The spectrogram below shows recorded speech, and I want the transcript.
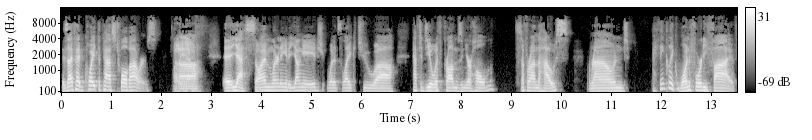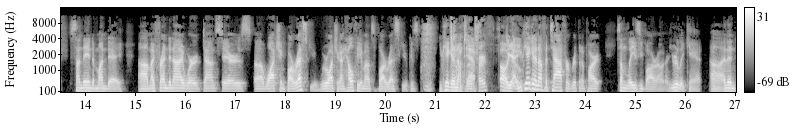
is I've had quite the past 12 hours. Oh, yeah. Uh, uh, yes. So I'm learning at a young age what it's like to, uh, have to deal with problems in your home, stuff around the house around, I think like 145 Sunday into Monday. Uh, my friend and I were downstairs uh, watching Bar Rescue. We were watching unhealthy amounts of Bar Rescue because you can't get Tom enough. of- Taffer. Oh yeah, you can't get Yeah. enough of Taffer ripping apart some lazy bar owner. You really can't. Uh, and then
